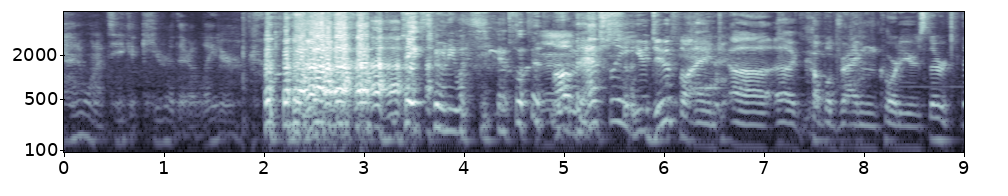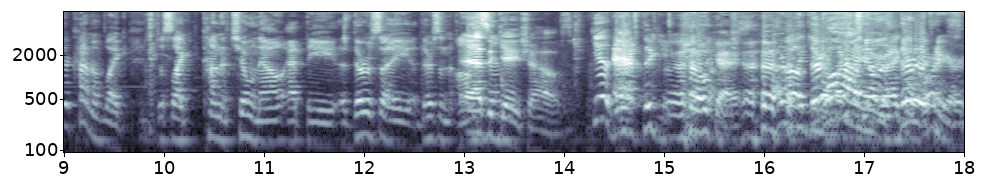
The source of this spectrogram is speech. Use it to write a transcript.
Kind of want to take Akira there later. Take Toonie with you. Um, actually, you do find uh, a couple dragon courtiers. They're they're kind of like just like kind of chilling out at the. There's a there's an At the geisha house. Yeah, they're, Ass thinking. okay. uh, they're, I know they're, Dragon they're-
